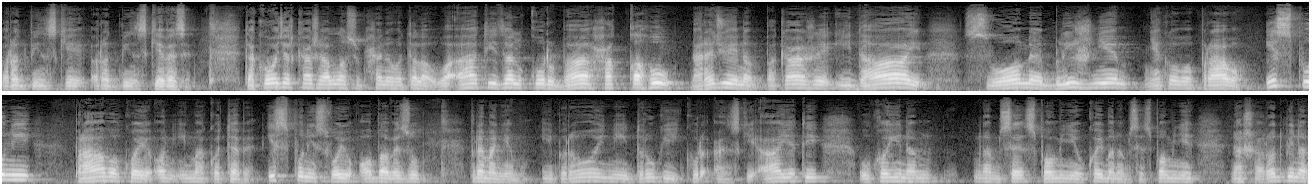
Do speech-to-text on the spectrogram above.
rodbinske, rodbinske veze. Također kaže Allah subhanahu wa ta'ala وَآتِ ذَا الْقُرْبَا حَقَّهُ Naređuje nam pa kaže i daj svome bližnjem njegovo pravo. Ispuni pravo koje on ima kod tebe. Ispuni svoju obavezu prema njemu. I brojni drugi kuranski ajeti u koji nam, nam se spominje, u kojima nam se spominje naša rodbina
